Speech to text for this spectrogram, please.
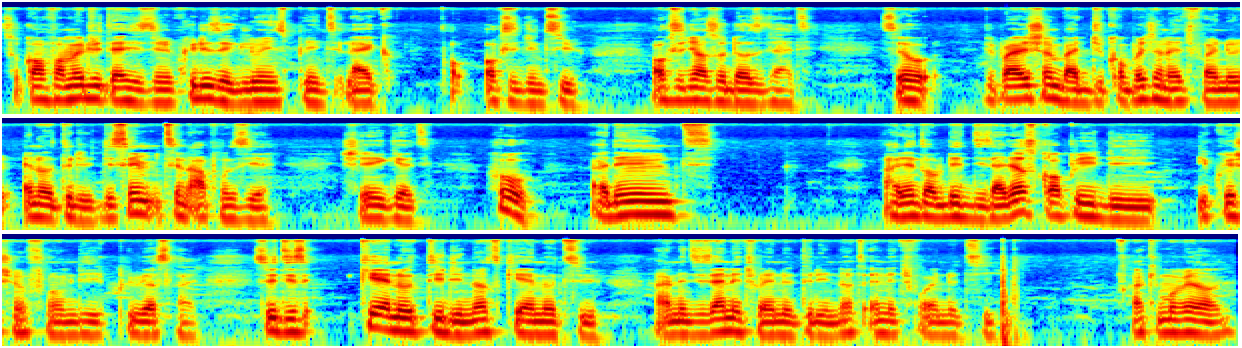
So confirmatory test is to increase a glowing splint like oxygen too. Oxygen also does that. So preparation by decomposition of for NO3. The same thing happens here. Shall you get? Oh, I didn't I didn't update this. I just copied the equation from the previous slide. So it is KNO3, not KNO2, and it is NH4NO3, not NH4NO2. Okay, moving on.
